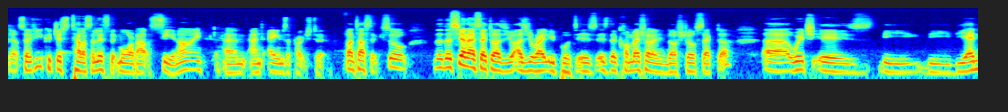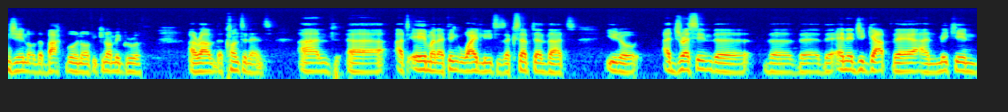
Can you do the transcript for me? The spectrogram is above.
Yep. So if you could just tell us a little bit more about C&I um, and AIIM's approach to it. Fantastic. So the, the C&I sector, as you as you rightly put, is is the commercial and industrial sector, uh, which is the the the engine or the backbone of economic growth around the continent. And uh, at AIIM, and I think widely it is accepted that you know addressing the the the, the energy gap there and making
